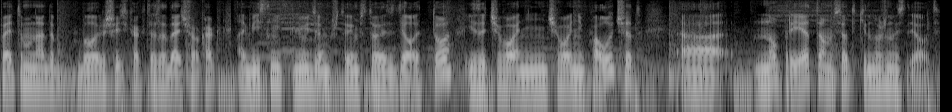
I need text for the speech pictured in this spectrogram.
Поэтому надо было решить как-то задачу, а как объяснить людям, что им стоит сделать то, из-за чего они ничего не получат, а, но при этом все-таки нужно сделать.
